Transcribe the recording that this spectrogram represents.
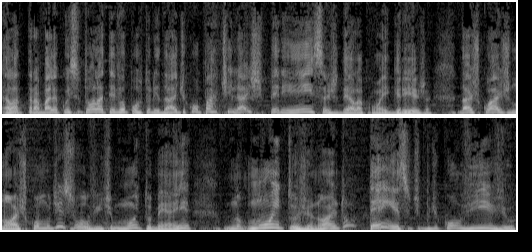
ela trabalha com isso, então ela teve a oportunidade de compartilhar experiências dela com a igreja, das quais nós, como disse o ouvinte muito bem aí, muitos de nós não tem esse tipo de convívio.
